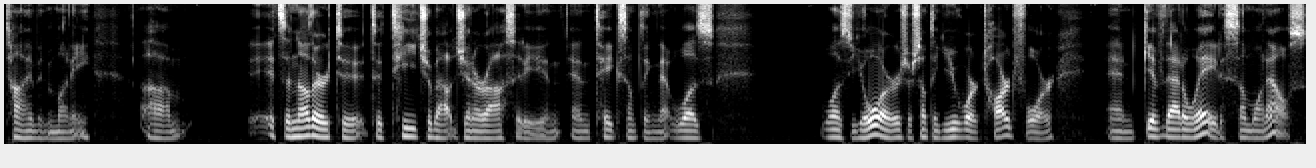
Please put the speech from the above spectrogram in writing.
time and money. Um, it's another to to teach about generosity and and take something that was was yours or something you worked hard for and give that away to someone else.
